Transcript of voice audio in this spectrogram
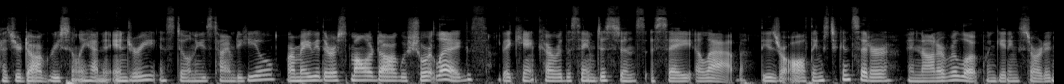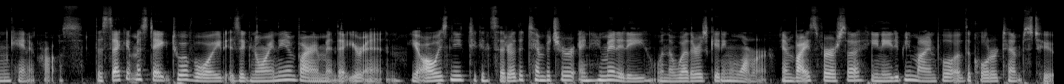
Has your dog recently had an injury and still needs time to heal? Or maybe they're a smaller dog with short legs. They can't cover the same distance as, say, a lab. These are all things to consider and not overlook when getting started in canicross. The second mistake to avoid is ignoring the environment that you're in. You always need to consider the temperature and humidity when the weather is getting warmer. And vice versa, you need to be mindful of the colder temps too.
